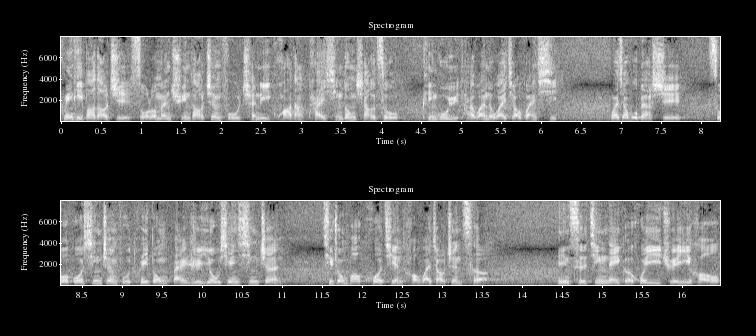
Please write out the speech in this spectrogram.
媒体报道指，所罗门群岛政府成立跨党派行动小组，评估与台湾的外交关系。外交部表示，所国新政府推动百日优先新政，其中包括检讨外交政策。因此，经内阁会议决议后，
